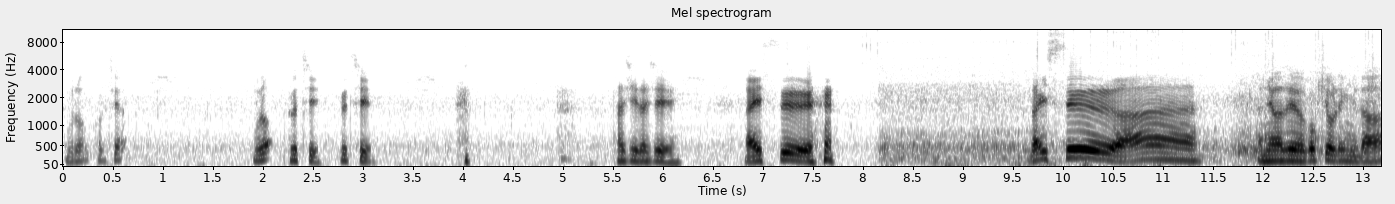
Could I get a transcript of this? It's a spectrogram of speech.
물어 꽉지야? 물어? 그렇지 그렇지. 다시 다시. 나이스. 나이스. 아 안녕하세요. 꺾기올리입니다.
